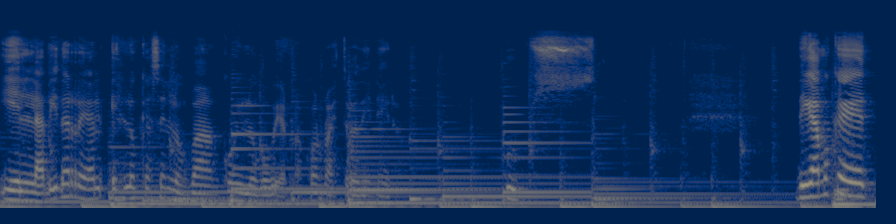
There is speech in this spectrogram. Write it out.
Y en la vida real es lo que hacen los bancos y los gobiernos con nuestro dinero. Ups. Digamos que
